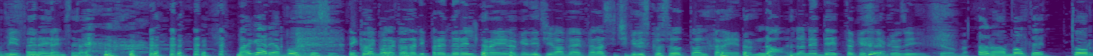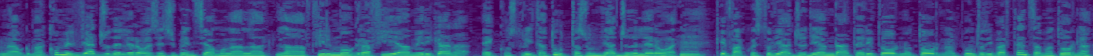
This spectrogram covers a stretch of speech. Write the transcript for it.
colpirti in differente. testa. Magari a volte sì. È come quella cosa di prendere il treno che dici, vabbè, però se ci finisco sotto al treno. No, non è detto che sia così, insomma. No, no, a volte torna, ma come il viaggio dell'eroe, se ci pensiamo, la, la- la filmografia americana è costruita tutta sul viaggio dell'eroe, Mm. che fa questo viaggio di andata e ritorno, torna al punto di partenza, ma torna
